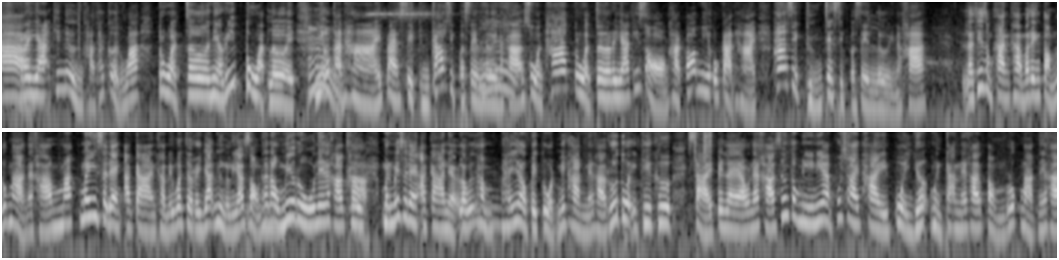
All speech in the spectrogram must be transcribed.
ค่ะระยะที่1ค่ะ ถ้าเกิดว่าตรวจเจอเนี่ยรีบตรวจเลย มีโอกาสหาย 80-90%เลยนะคะ ส่วนถ้าตรวจเจอระยะที่ 2 ค่ะ ก็มีโอกาสหาย 50-70%เลยนะคะ และที่สำคัญค่ะมะเร็งต่อมลูกหมากนะคะ มักไม่แสดงอาการค่ะไม่ว่าจะระยะหนึ่งระยะสองถ้าเราไม่รู้เนี่ยนะคะคือค่ะมันไม่แสดงอาการเนี่ยเราจะทำให้เราไปตรวจไม่ทันนะคะ รู้ตัวอีกทีคือสายไปแล้วนะคะ ซึ่งตรงนี้เนี่ยผู้ชายไทยป่วยเยอะเหมือนกันนะคะ ต่อมลูกหมากเนี่ยนะคะ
